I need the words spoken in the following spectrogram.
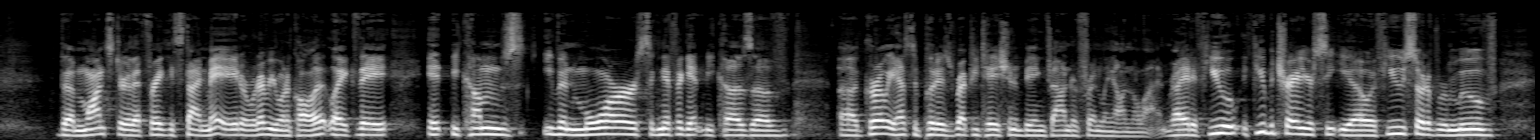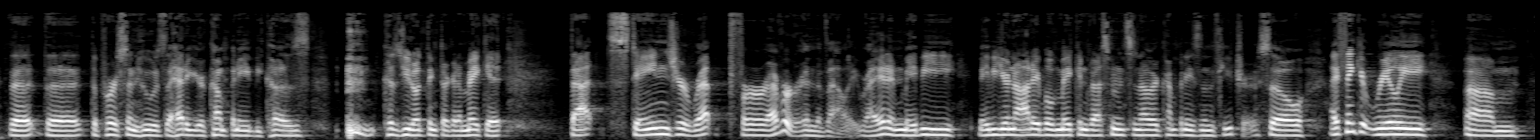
the monster that Frankenstein made or whatever you want to call it, like they, it becomes even more significant because of uh, Gurley has to put his reputation of being founder friendly on the line, right? If you if you betray your CEO, if you sort of remove the the the person who is the head of your company because because you don't think they're going to make it, that stains your rep forever in the valley, right? And maybe maybe you're not able to make investments in other companies in the future. So I think it really. Um,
